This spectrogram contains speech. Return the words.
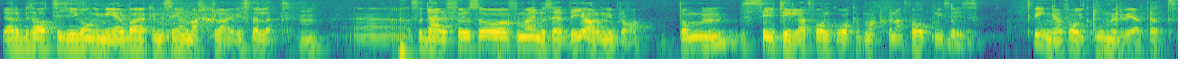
jag hade betalat tio gånger mer bara jag kunde se en match live istället. Mm. Eh, så därför så får man ändå säga att det gör de ju bra. De Mm. ser ju till att folk åker på matcherna förhoppningsvis. Tvingar folk omedvetet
